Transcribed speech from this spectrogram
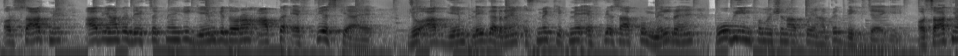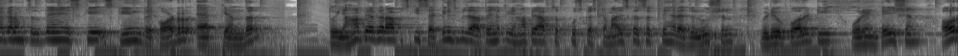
और साथ में आप यहाँ पर देख सकते हैं कि गेम के दौरान आपका एफपीएस क्या है। जो आप गेम प्ले कर रहे हैं, उसमें कितने एफपीएस आपको मिल रहे हैं, वो भी इन्फॉर्मेशन आपको यहाँ पे दिख जाएगी। और साथ में अगर हम चलते हैं इसके स्क्रीन रिकॉर्डर ऐप के अंदर तो यहाँ पे अगर आप इसकी सेटिंग्स पे जाते हैं तो यहाँ पे आप सब कुछ कस्टमाइज कर सकते हैं रेजोल्यूशन वीडियो क्वालिटी ओरिएंटेशन और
